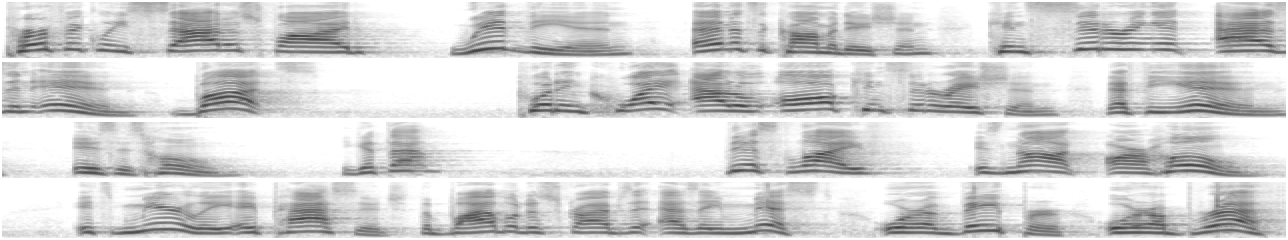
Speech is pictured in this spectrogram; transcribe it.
perfectly satisfied with the inn and its accommodation, considering it as an inn, but putting quite out of all consideration that the inn is his home. You get that? This life is not our home. It's merely a passage. The Bible describes it as a mist or a vapor or a breath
